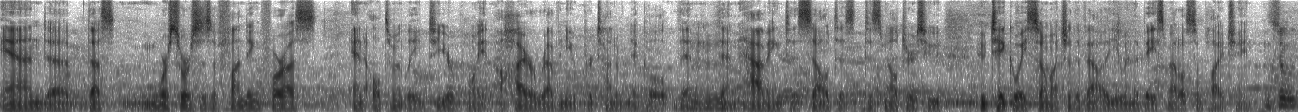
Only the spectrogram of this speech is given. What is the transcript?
and uh, thus more sources of funding for us and ultimately, to your point, a higher revenue per ton of nickel than, mm-hmm. than having to sell to, to smelters who, who take away so much of the value in the base metal supply chain. So,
